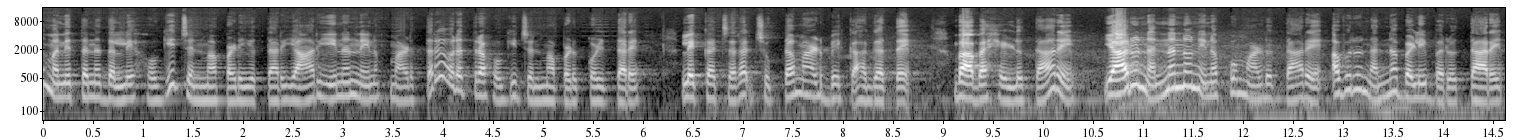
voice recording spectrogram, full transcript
ಮನೆತನದಲ್ಲೇ ಹೋಗಿ ಜನ್ಮ ಪಡೆಯುತ್ತಾರೆ. ಯಾರು ಏನನ್ನು ನೆನಪು ಮಾಡ್ತಾರೆ ಅವರ ಹತ್ರ ಹೋಗಿ ಜನ್ಮ ಪಡ್ಕೊಳ್ತಾರೆ. ಲೆಕ್ಕಾಚಾರ ಚುಕ್ತ ಮಾಡಬೇಕಾಗತ್ತೆ. ಬಾಬಾ ಹೇಳುತ್ತಾರೆ, ಯಾರು ನನ್ನನ್ನು ನೆನಪು ಮಾಡುತ್ತಾರೆ, ಅವರು ನನ್ನ ಬಳಿ ಬರುತ್ತಾರೆ.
